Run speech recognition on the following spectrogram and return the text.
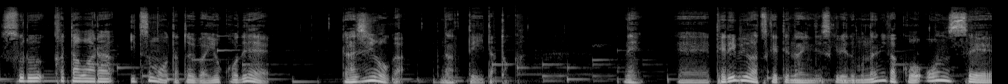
する傍ら、いつも例えば横でラジオが鳴っていたとか、えー、テレビはつけてないんですけれども、何かこう音声、例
